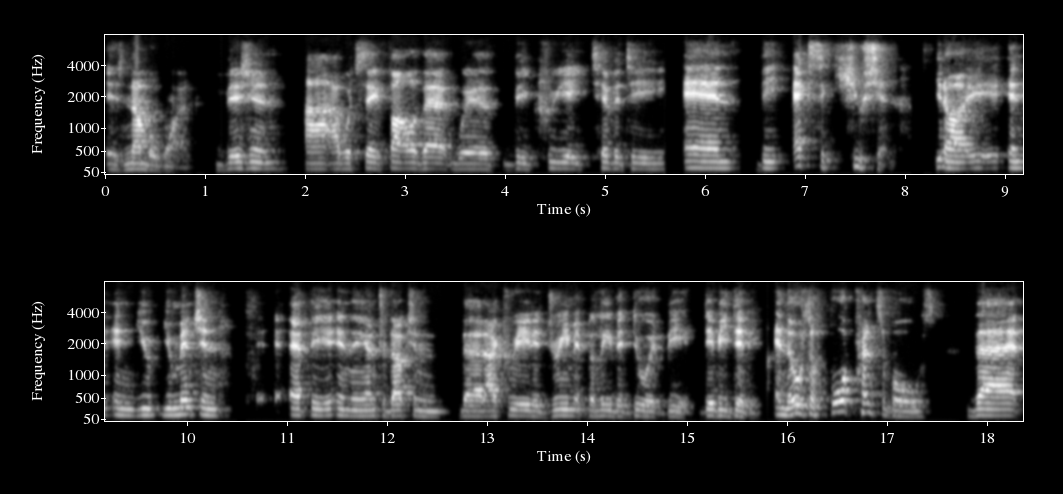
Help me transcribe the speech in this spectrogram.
is number one. Vision, uh, I would say, follow that with the creativity and the execution. You know, and, and you you mentioned at the in the introduction that I created dream it, believe it, do it, be it, dibby dibby. And those are four principles that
